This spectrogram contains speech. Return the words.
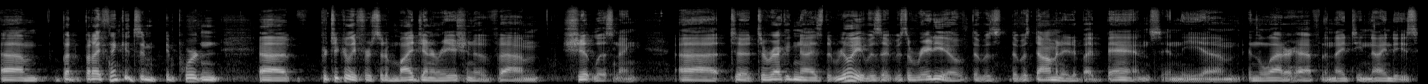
Um, but but I think it's important, uh, particularly for sort of my generation of um, shit listening uh, to to recognize that really it was it was a radio that was that was dominated by bands in the um, in the latter half of the 1990s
